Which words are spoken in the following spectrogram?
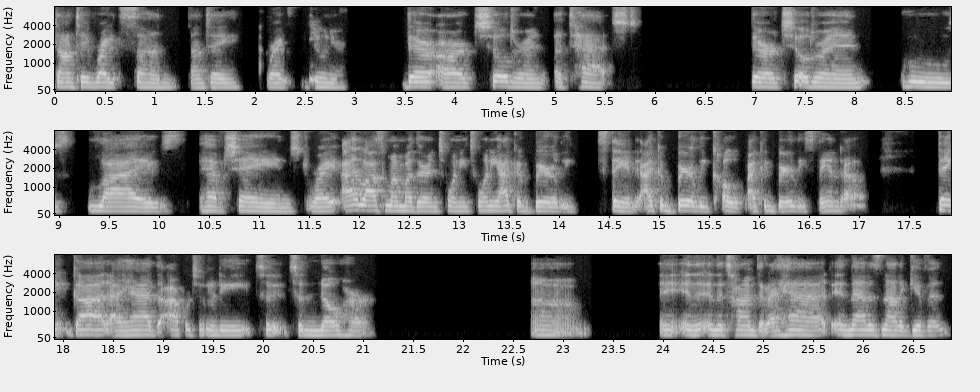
Daunte Wright's son, Daunte Wright Jr. There are children attached. There are children whose lives have changed, right? I lost my mother in 2020. I could barely stand, I could barely cope, I could barely stand up. Thank God I had the opportunity to to know her. Um in, in the time that I had, and that is not a given.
